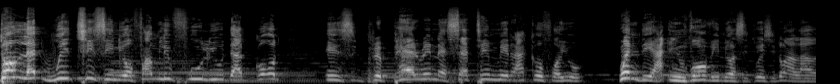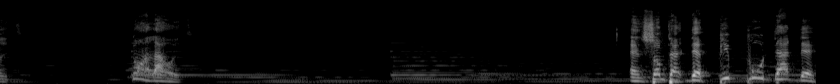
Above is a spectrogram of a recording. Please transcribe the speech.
Don't let witches in your family fool you that God is preparing a certain miracle for you. When they are involved in your situation, don't allow it. Don't allow it. And sometimes the people that the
